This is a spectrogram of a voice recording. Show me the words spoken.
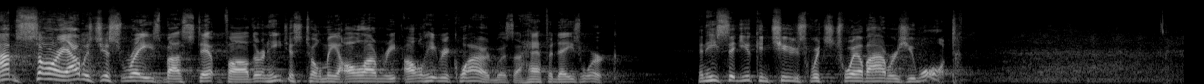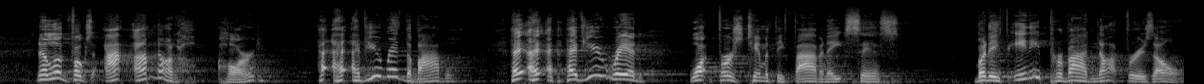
I'm sorry, I was just raised by a stepfather, and he just told me all, I re- all he required was a half a day's work. And he said, You can choose which 12 hours you want. now, look, folks, I, I'm not hard. Ha- have you read the Bible? Ha- have you read what 1 Timothy 5 and 8 says? But if any provide not for his own,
